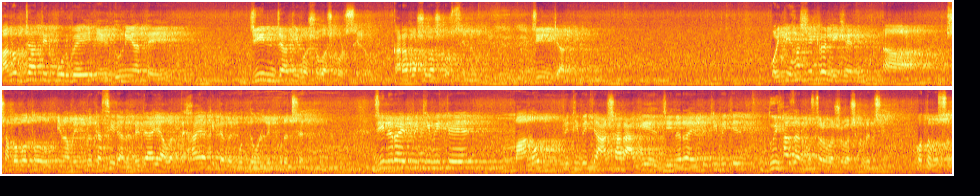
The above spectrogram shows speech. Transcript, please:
মানব জাতির পূর্বে এই দুনিয়াতে জিন জাতি বসবাস করছিল। কারা বসবাস করছিল? জিন জাতি। ঐতিহাসিকরা লিখেন সম্ভবত ইমাম ইবনু কাসির আল বেদায়া আল নেহায়া কিতাবের মধ্যে উল্লেখ করেছেন। জিনেরা এই পৃথিবীতে, মানব পৃথিবীতে আসার আগে জিনেরা এই পৃথিবীতে দুই হাজার বছর বসবাস করেছে। কত বছর?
